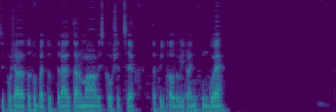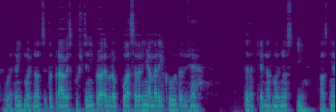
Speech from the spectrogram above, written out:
si požádat o tu betu, která je zdarma vyzkoušet si, jak takový cloudový hraní funguje, tak budete mít možnost si to právě spuštěný pro Evropu a Severní Ameriku, takže to je taky jedna z možností. Vlastně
